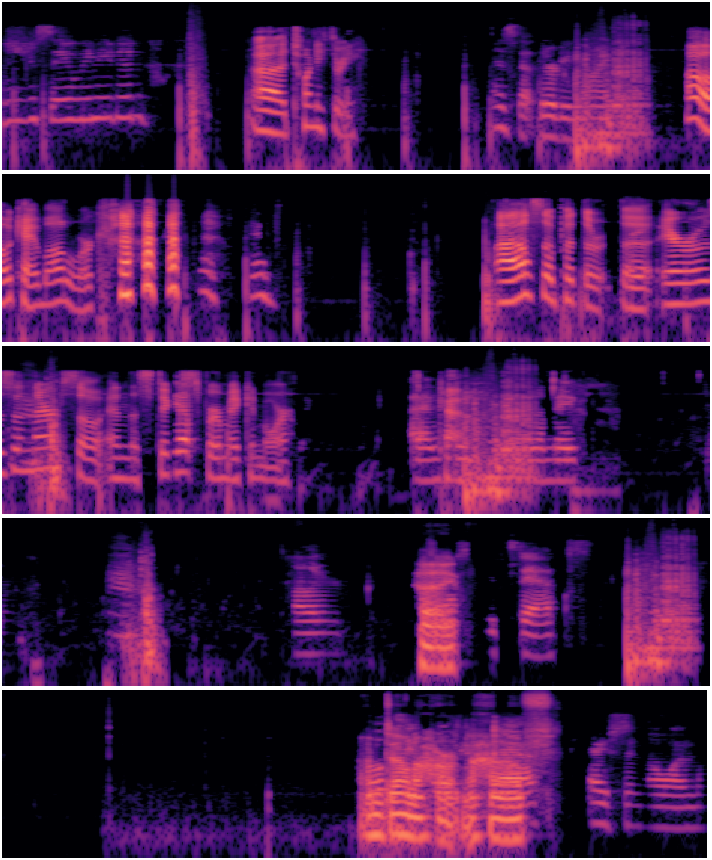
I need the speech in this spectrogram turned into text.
did you say we needed? Uh, 23. I just got 39. Oh, okay, well, it'll work. Yeah. I also put the, the arrows in there, so and the sticks Yep. for making more. I'm Okay. gonna make another Hey, stacks. I'm I'll down a heart and a half. Actually, no, I'm not.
